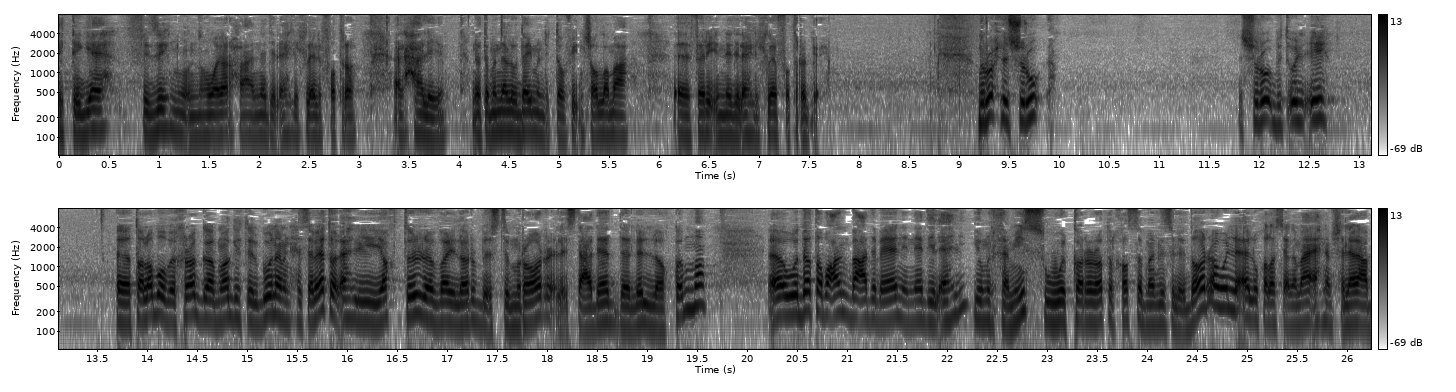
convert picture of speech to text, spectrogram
اتجاه في ذهنه إن هو يرحل عن النادي الأهلي خلال الفترة الحالية. نتمنى له دايما التوفيق إن شاء الله مع فريق النادي الأهلي خلال الفترة الجاية. نروح للشروق. الشروق بتقول إيه؟ طلبوا بإخراج مواجهة الجونة من حساباته. والاهلي يخطر فايلر باستمرار الاستعداد للقمة. وده طبعا بعد بيان النادي الأهلي يوم الخميس والقرارات الخاصة بمجلس الإدارة واللي قالوا خلاص يا جماعة إحنا مش هنلعب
